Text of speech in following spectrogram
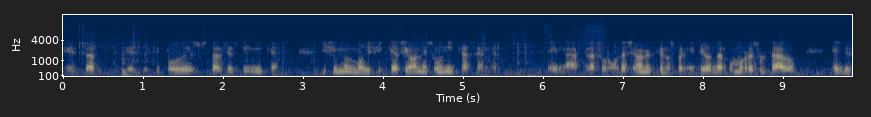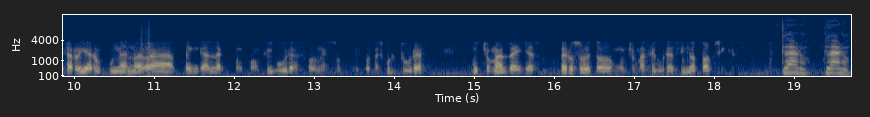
estas, este tipo de sustancias químicas, hicimos modificaciones únicas en, el, en, las formulaciones que nos permitieron dar como resultado el desarrollar una nueva bengala con, figuras, con, con esculturas mucho más bellas, pero sobre todo mucho más seguras y no tóxicas. Claro, claro.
